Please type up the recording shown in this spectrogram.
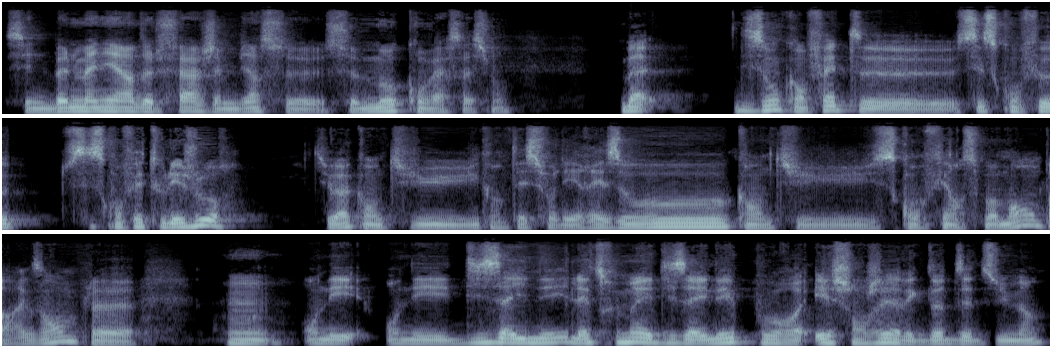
c'est une bonne manière de le faire. J'aime bien ce, ce mot conversation. Bah, disons qu'en fait, euh, c'est ce qu'on fait, c'est ce qu'on fait tous les jours. Tu vois, quand tu quand es sur les réseaux, quand tu ce qu'on fait en ce moment, par exemple, euh, hmm. on est on est designé, l'être humain est designé pour échanger avec d'autres êtres humains.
